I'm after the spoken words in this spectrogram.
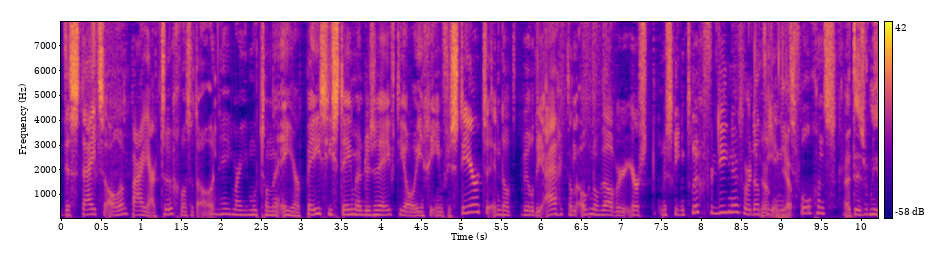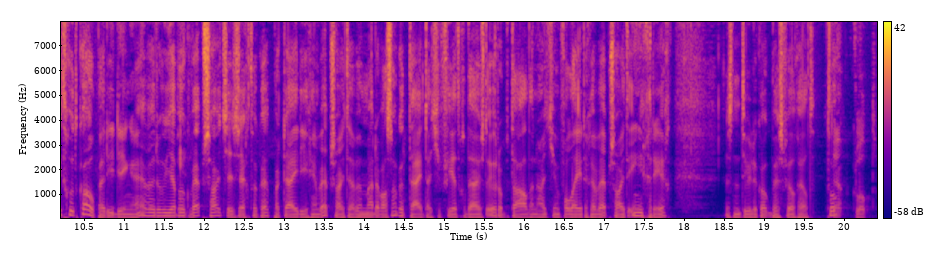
destijds al een paar jaar terug was het... oh nee, maar je moet dan een ERP-systeem hebben. Dus heeft hij al in geïnvesteerd. En dat wil hij eigenlijk dan ook nog wel weer eerst misschien terugverdienen... voordat hij in iets volgens... Het is ook niet goedkoop, hè, die dingen. Hè. Je hebt ook websites. Je zegt ook hè, partijen die geen website hebben. Maar er was ook een tijd dat je 40.000 euro betaalde... en had je een volledige website ingericht. Dat is natuurlijk ook best veel geld, toch? Ja, klopt.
